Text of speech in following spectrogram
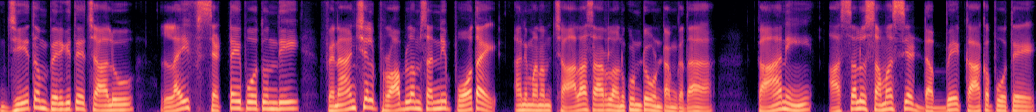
జీతం పెరిగితే చాలు లైఫ్ సెట్ అయిపోతుంది ఫినాన్షియల్ ప్రాబ్లమ్స్ అన్నీ పోతాయి అని మనం చాలాసార్లు అనుకుంటూ ఉంటాం కదా. కానీ అసలు సమస్య డబ్బే కాకపోతే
